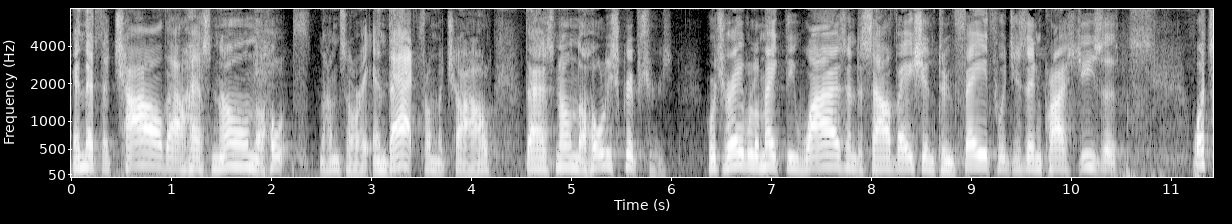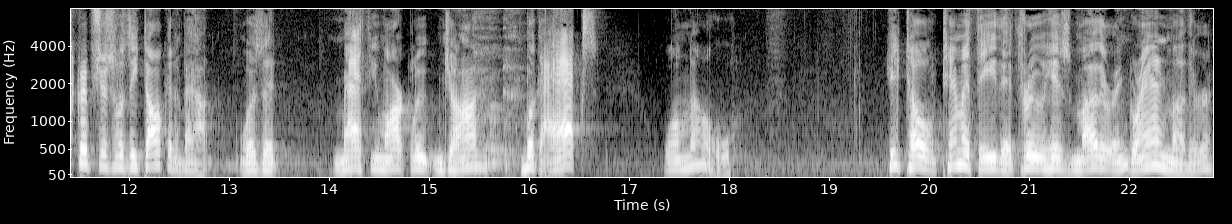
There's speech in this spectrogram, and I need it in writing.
and that the child thou hast known the I'm sorry, and that from a child thou hast known the holy scriptures, which are able to make thee wise unto salvation through faith which is in Christ Jesus. What scriptures was he talking about? Was it Matthew, Mark, Luke, and John? Book of Acts? Well, no. He told Timothy that through his mother and grandmother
